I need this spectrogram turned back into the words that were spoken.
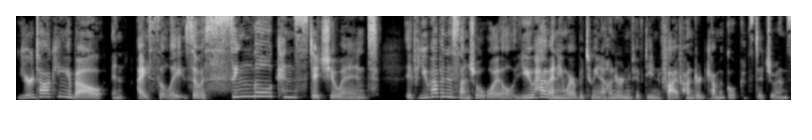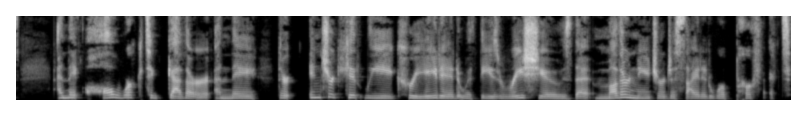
you're talking about an isolate. So a single constituent. If you have an essential oil, you have anywhere between 150 and 500 chemical constituents and they all work together and they they're intricately created with these ratios that mother nature decided were perfect.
